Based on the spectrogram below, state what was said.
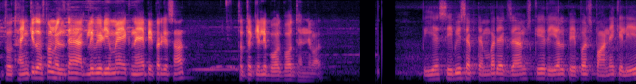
तो थैंक यू दोस्तों, मिलते हैं अगली वीडियो में एक नए पेपर के साथ। तब तक के लिए बहुत बहुत धन्यवाद। P S C B September exams के रियल पेपर्स पाने के लिए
